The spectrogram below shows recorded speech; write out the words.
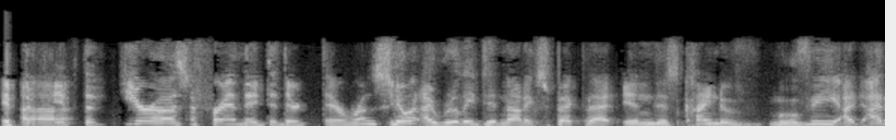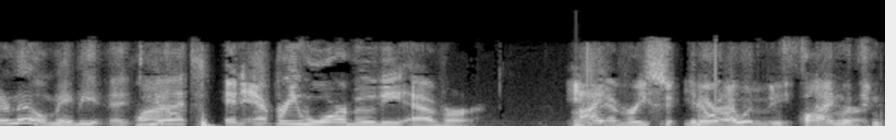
If the, Uh, if the hero has a friend, they they're they're roasted. You know what? I really did not expect that in this kind of movie. I, I don't know. Maybe uh, you know, What? in every war movie ever. In I- every superhero You know what? I would movie be fine ever. with him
